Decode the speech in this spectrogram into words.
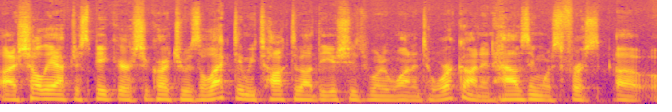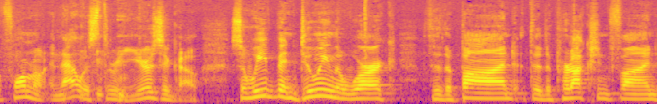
uh, shortly after Speaker Shekarchi was elected. We talked about the issues we wanted to work on, and housing was first uh, foremost, and that was three years ago. So we've been doing the work through the bond, through the production fund,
